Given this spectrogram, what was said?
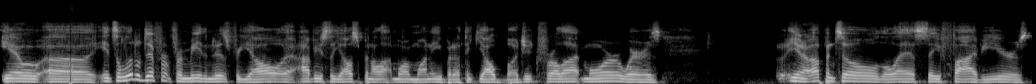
you know uh it's a little different for me than it is for y'all obviously y'all spend a lot more money but i think y'all budget for a lot more whereas you know up until the last say five years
